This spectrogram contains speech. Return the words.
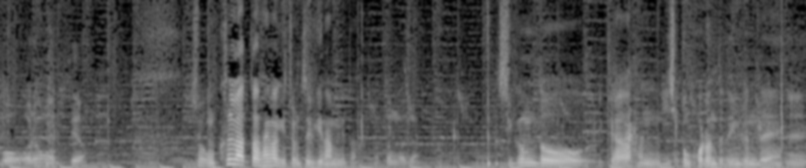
뭐 어려운 거 없으세요? 조금 큰일 났다 생각이 좀 들긴 합니다. 어떤 거죠? 지금도 이렇게 한 20분 걸었는데도 힘든데, 네.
